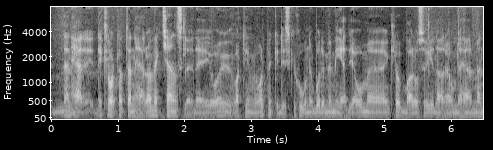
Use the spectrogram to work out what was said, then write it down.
den här, det är klart att den här har väckt känslor. Det har ju varit, varit mycket diskussioner både med media och med klubbar och så vidare om det här. Men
